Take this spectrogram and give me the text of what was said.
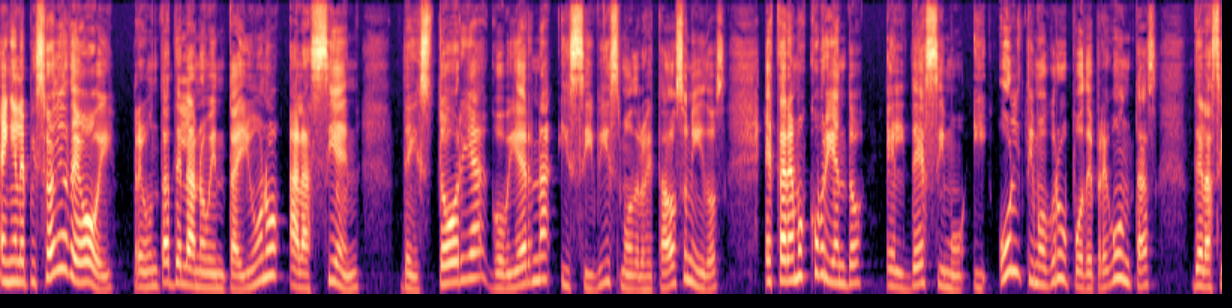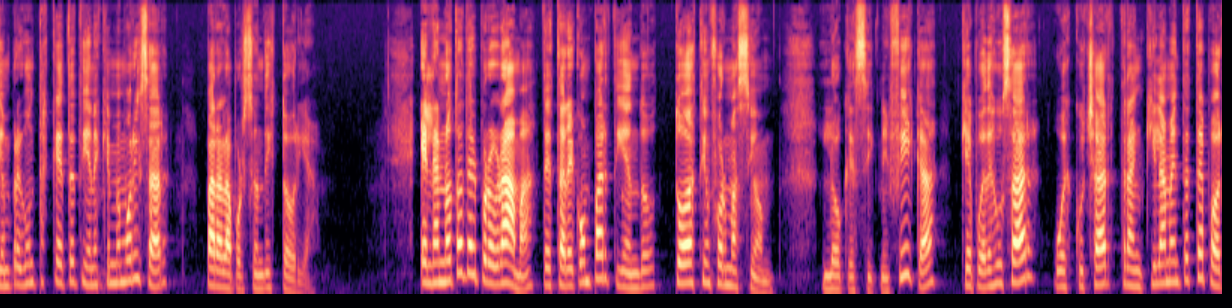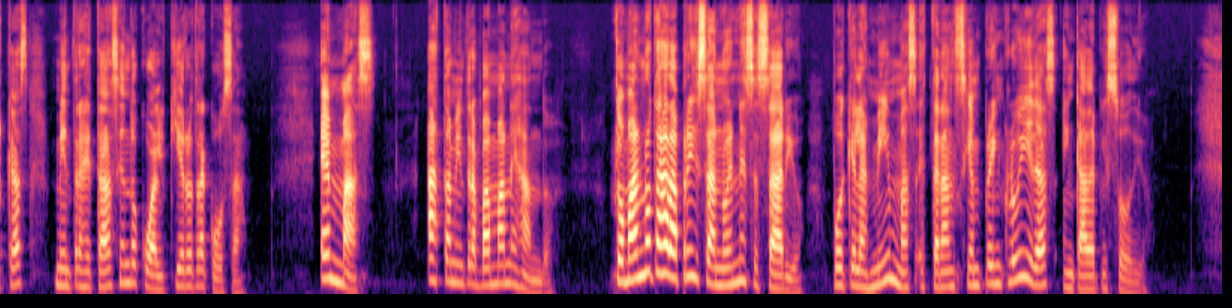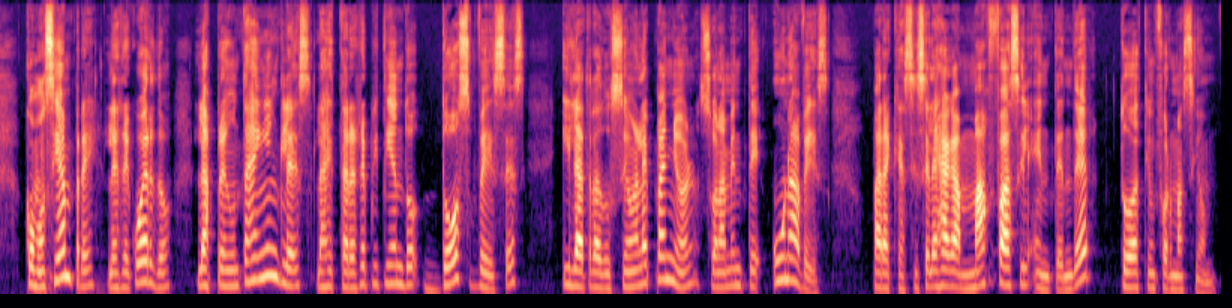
En el episodio de hoy, preguntas de la 91 a la 100 de historia, gobierna y civismo de los Estados Unidos, estaremos cubriendo el décimo y último grupo de preguntas de las 100 preguntas que te tienes que memorizar para la porción de historia. En las notas del programa te estaré compartiendo toda esta información, lo que significa que puedes usar o escuchar tranquilamente este podcast mientras estás haciendo cualquier otra cosa. Es más, hasta mientras vas manejando. Tomar notas a la prisa no es necesario, porque las mismas estarán siempre incluidas en cada episodio. Como siempre, les recuerdo, las preguntas en inglés las estaré repitiendo dos veces y la traducción al español solamente una vez, para que así se les haga más fácil entender toda esta información.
